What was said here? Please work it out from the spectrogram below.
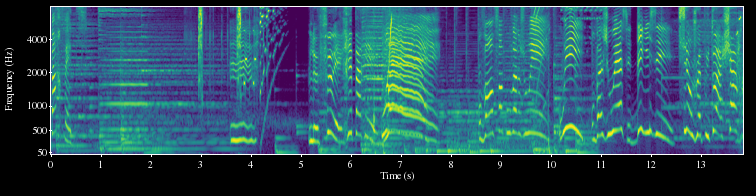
parfaite. Hmm. Le feu est réparé. Ouais On va enfin pouvoir jouer. Oui, on va jouer à se déguiser. Si on jouait plutôt à chat.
